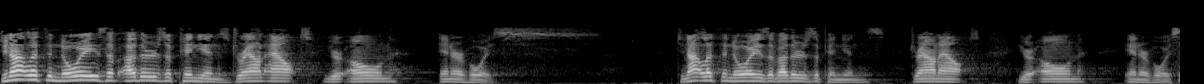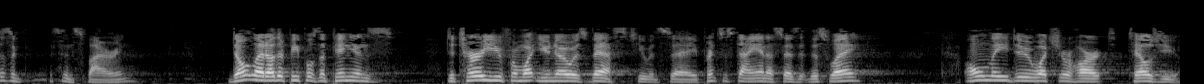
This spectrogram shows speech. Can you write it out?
Do not let the noise of others' opinions drown out your own inner voice. Do not let the noise of others' opinions drown out your own inner voice. This is, is inspiring. Don't let other people's opinions deter you from what you know is best, he would say. Princess Diana says it this way Only do what your heart tells you.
